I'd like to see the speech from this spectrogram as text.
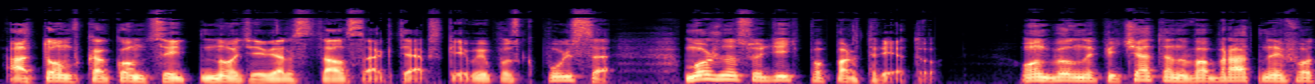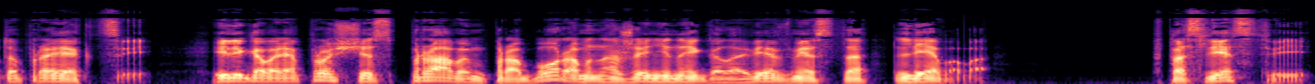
О том, в каком цейтноте верстался октябрьский выпуск «Пульса», можно судить по портрету – он был напечатан в обратной фотопроекции, или, говоря проще, с правым пробором на Жениной голове вместо левого. Впоследствии,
